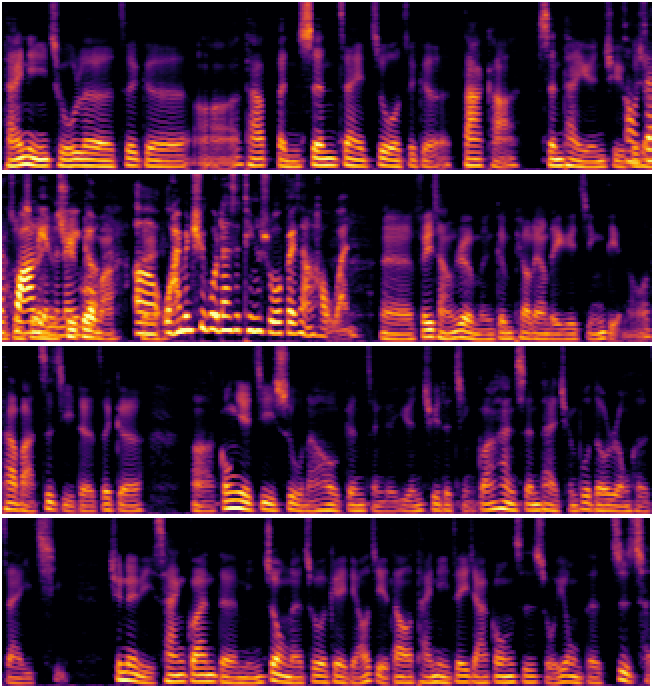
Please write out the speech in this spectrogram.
台泥除了这个啊、呃，它本身在做这个打卡生态园区，哦，在花莲的那个吗？呃，我还没去过，但是听说非常好玩，呃，非常热门跟漂亮的一个景点哦，它把自己的这个。啊，工业技术，然后跟整个园区的景观和生态全部都融合在一起。去那里参观的民众呢，除了可以了解到台泥这一家公司所用的制程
